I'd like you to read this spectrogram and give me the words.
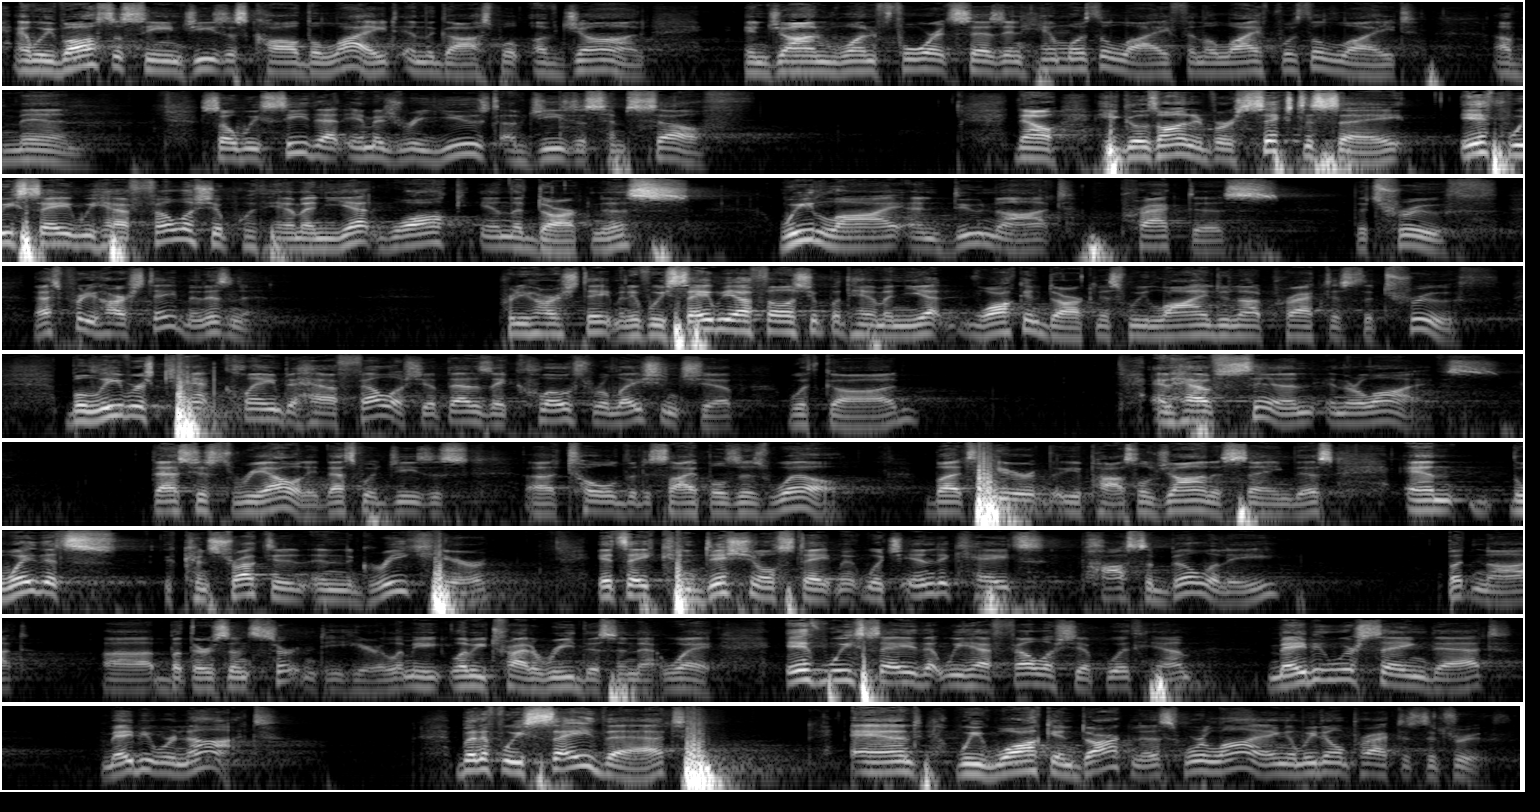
And we've also seen Jesus called the light in the Gospel of John. In John 1 4, it says, In him was the life, and the life was the light of men. So we see that imagery used of Jesus himself. Now, he goes on in verse 6 to say, If we say we have fellowship with him and yet walk in the darkness, we lie and do not practice the truth. That's pretty harsh statement, isn't it? Pretty harsh statement. If we say we have fellowship with Him and yet walk in darkness, we lie and do not practice the truth. Believers can't claim to have fellowship, that is a close relationship with God, and have sin in their lives. That's just the reality. That's what Jesus uh, told the disciples as well. But here, the Apostle John is saying this. And the way that's constructed in the Greek here, it's a conditional statement which indicates possibility, but not. Uh, but there's uncertainty here. Let me, let me try to read this in that way. If we say that we have fellowship with Him, maybe we're saying that, maybe we're not. But if we say that and we walk in darkness, we're lying and we don't practice the truth.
